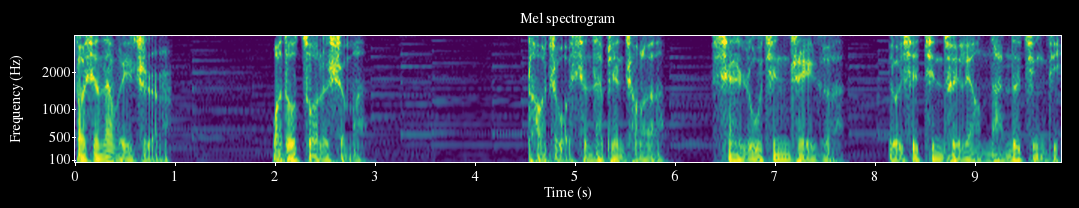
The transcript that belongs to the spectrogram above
到现在为止，我都做了什么，导致我现在变成了现如今这个有一些进退两难的境地？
